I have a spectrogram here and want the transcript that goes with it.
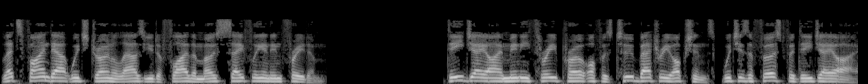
Let's find out which drone allows you to fly the most safely and in freedom. DJI Mini 3 Pro offers two battery options, which is a first for DJI.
